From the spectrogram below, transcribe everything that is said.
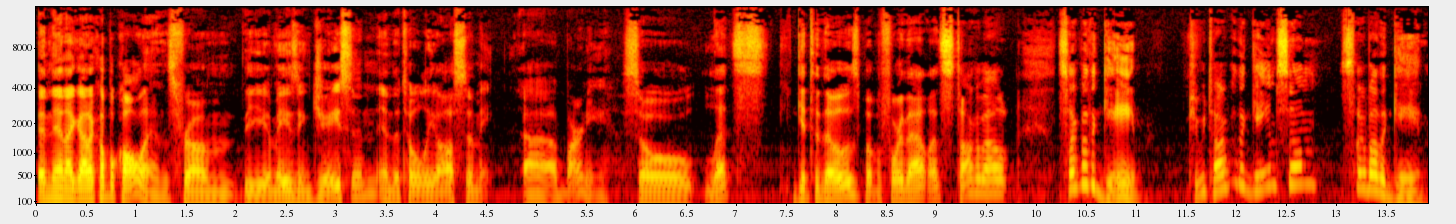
And then I got a couple call-ins from the amazing Jason and the totally awesome uh, Barney. So let's get to those. But before that, let's talk about let's talk about the game. Should we talk about the game some? Let's talk about the game.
